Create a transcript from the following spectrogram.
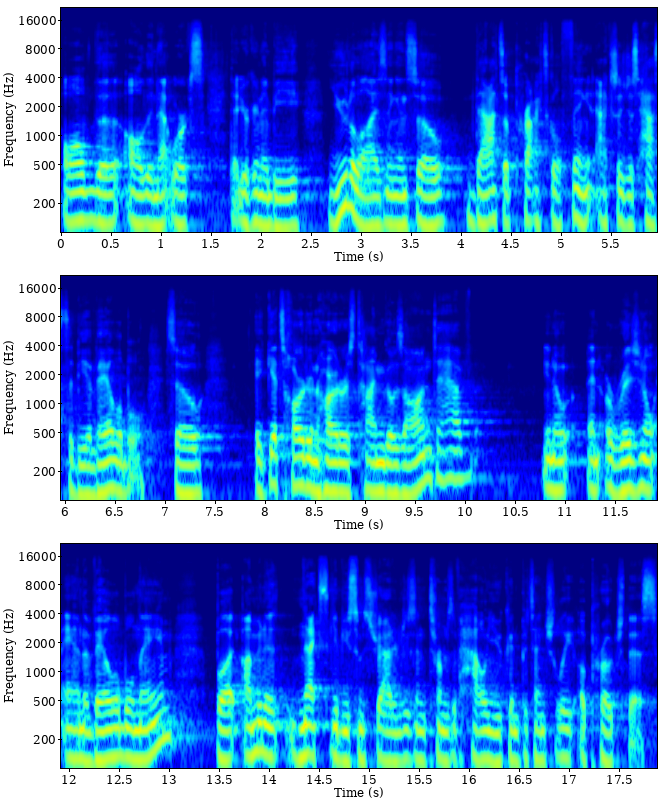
all the all the networks that you're going to be utilizing. And so that's a practical thing. It actually just has to be available. So it gets harder and harder as time goes on to have, you know, an original and available name. But I'm going to next give you some strategies in terms of how you can potentially approach this.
